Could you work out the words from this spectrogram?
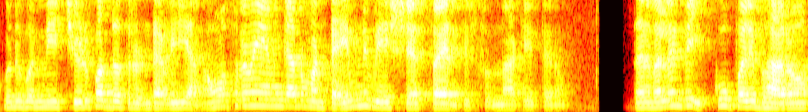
కొన్ని కొన్ని చెడు పద్ధతులు ఉంటాయి అవి అనవసరమైన కానీ మన టైంని వేస్ట్ చేస్తాయి అనిపిస్తుంది నాకైతేను. దానివల్ల అంటే ఎక్కువ పని భారం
